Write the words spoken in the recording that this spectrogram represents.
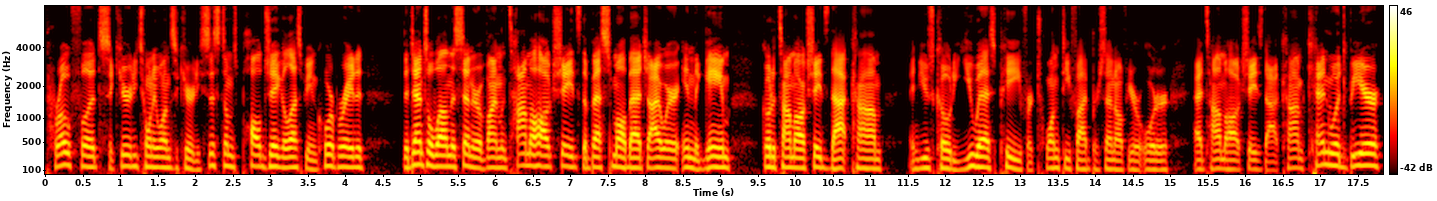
ProFoot, Security 21 Security Systems, Paul J. Gillespie Incorporated, the Dental Wellness Center of Vineland, Tomahawk Shades, the best small batch eyewear in the game. Go to tomahawkshades.com and use code USP for 25% off your order at tomahawkshades.com. Kenwood Beer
